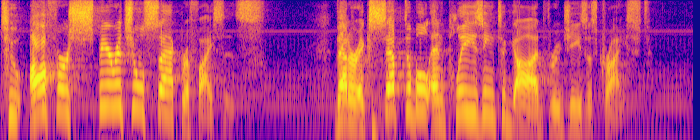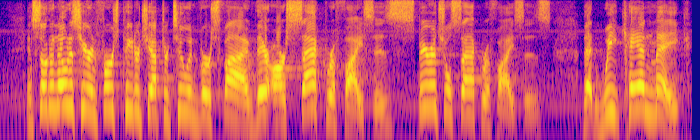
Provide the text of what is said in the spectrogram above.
to offer spiritual sacrifices that are acceptable and pleasing to God through Jesus Christ. And so to notice here in 1 Peter chapter 2 and verse 5, there are sacrifices, spiritual sacrifices that we can make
